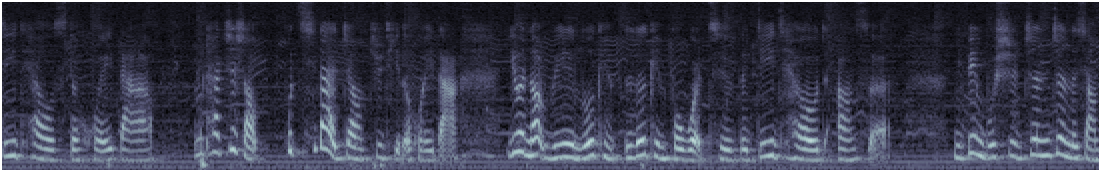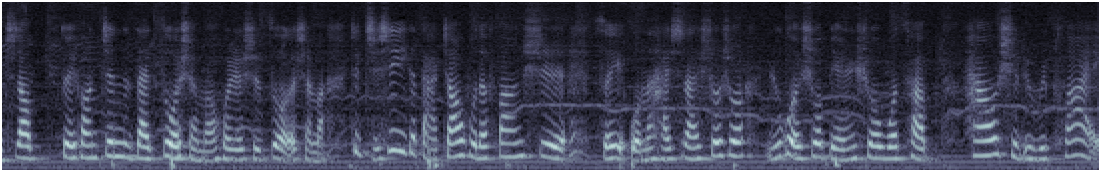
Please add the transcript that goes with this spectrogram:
details 的回答，那么他至少不期待这样具体的回答。You are not really looking looking forward to the detailed answer。你并不是真正的想知道对方真的在做什么，或者是做了什么，这只是一个打招呼的方式。所以我们还是来说说，如果说别人说 What's up，how should you reply？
